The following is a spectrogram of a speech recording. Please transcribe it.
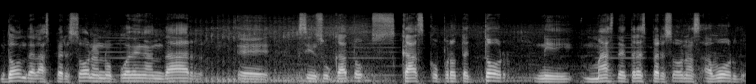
donde las personas no pueden andar eh, sin su casco protector ni más de tres personas a bordo.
